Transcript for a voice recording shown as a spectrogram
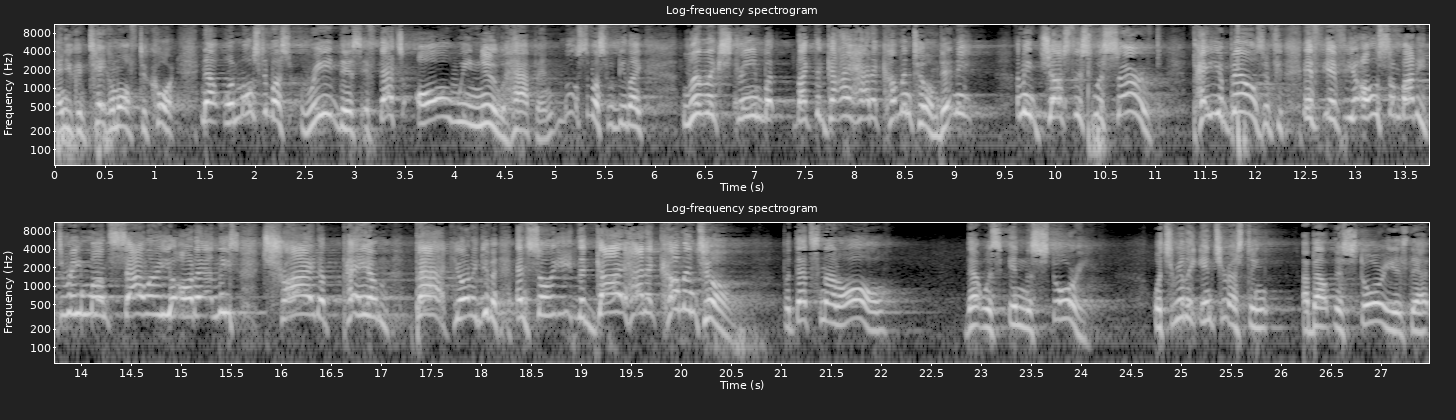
and you can take him off to court. Now, when most of us read this, if that's all we knew happened, most of us would be like, little extreme, but like the guy had it coming to him, didn't he? I mean, justice was served. Pay your bills. If you, if, if you owe somebody three months' salary, you ought to at least try to pay them back. You ought to give it. And so the guy had it coming to him. But that's not all that was in the story. What's really interesting about this story is that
